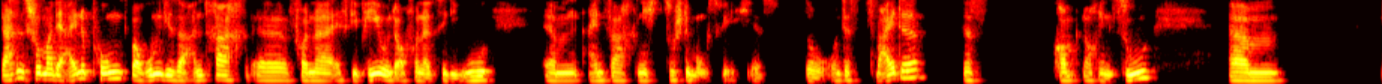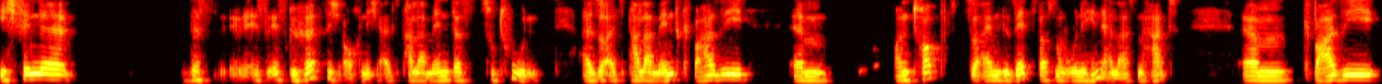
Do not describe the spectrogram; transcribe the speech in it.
das ist schon mal der eine Punkt, warum dieser Antrag äh, von der FDP und auch von der CDU ähm, einfach nicht zustimmungsfähig ist. So, und das Zweite, das kommt noch hinzu, ähm, ich finde, das, es, es gehört sich auch nicht als Parlament, das zu tun. Also als Parlament quasi ähm, on top zu einem Gesetz, was man ohnehin erlassen hat, ähm, quasi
